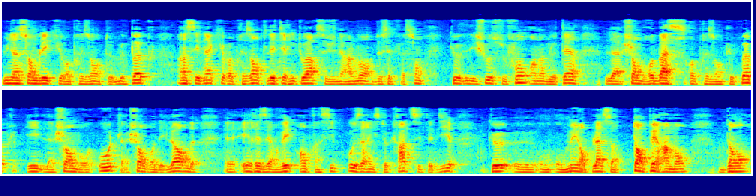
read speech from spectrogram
Une Assemblée qui représente le peuple, un Sénat qui représente les territoires. C'est généralement de cette façon que les choses se font en Angleterre. La chambre basse représente le peuple et la chambre haute, la chambre des lords, euh, est réservée en principe aux aristocrates, c'est-à-dire qu'on euh, met en place un tempérament dans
